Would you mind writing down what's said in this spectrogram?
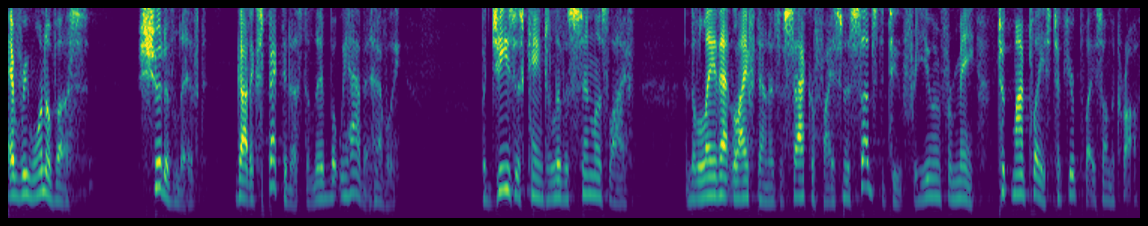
every one of us should have lived. God expected us to live, but we haven't, have we? But Jesus came to live a sinless life and to lay that life down as a sacrifice and a substitute for you and for me. Took my place, took your place on the cross,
